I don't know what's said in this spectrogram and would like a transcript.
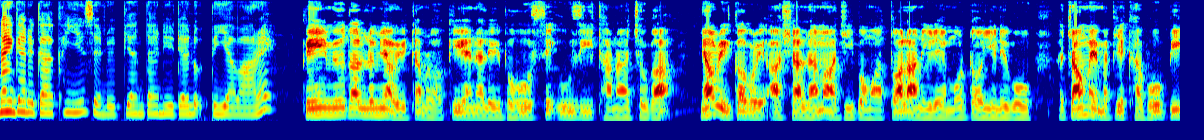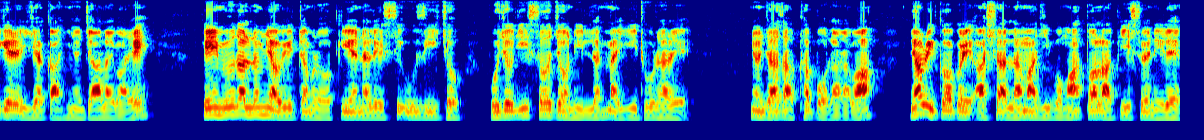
နိုင်ငံတကာခရီးစဉ်တွေပြန်တန်းနေတယ်လို့သိရပါဗျ။ကရင်မျိုးသားလွတ်မြောက်ရေးတပ်မတော် KNL ဗဟိုစစ်ဦးစီးဌာနချုပ်ကမြောက်ရီကော့ဂရိတ်အာရှလမ်းမကြီးပေါ်မှာတွာလာနေတဲ့မော်တော်ယာဉ်တွေကိုအကြောင်းမဲ့မပစ်ခတ်ဖို့ပြီးခဲ့တဲ့ရက်ကညွှန်ကြားလိုက်ပါတယ်။ ကရင်မျိုးသားလွတ်မြောက်ရေးတပ်မတော် KNL စစ်ဦးစီးချုပ်ဗိုလ်ချုပ်ကြီးစောကျော်နီလက်မှတ်ရေးထိုးထားတဲ့ညွှန်ကြားစာထွက်ပေါ်လာတာပါမြရီကော့ဂရိတ်အာရှလမ်းမကြီးပေါ်မှာတွာလာပြေးဆွဲနေတဲ့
